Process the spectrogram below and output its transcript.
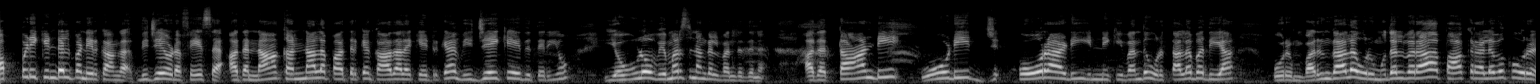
அப்படி கிண்டல் பண்ணியிருக்காங்க விஜயோட ஃபேஸை அதை நான் கண்ணால் பார்த்துருக்கேன் காதால் கேட்டிருக்கேன். விஜய்க்கே இது தெரியும். எவ்வளோ விமர்சனங்கள் வந்ததுன்னு. அதை தாண்டி ஓடி போராடி இன்னைக்கு வந்து ஒரு தளபதியாக ஒரு வருங்கால ஒரு முதல்வராக பார்க்குற அளவுக்கு ஒரு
